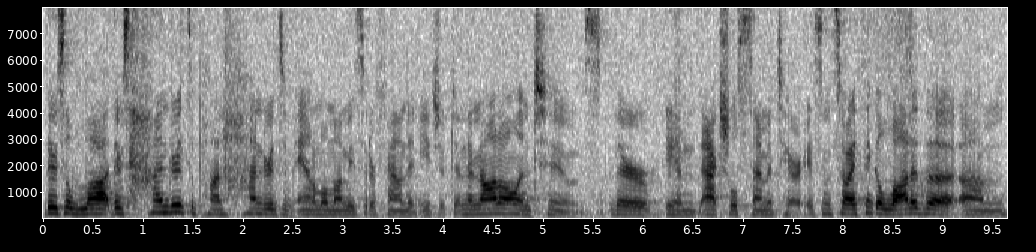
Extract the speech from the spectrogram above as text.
there's a lot, there's hundreds upon hundreds of animal mummies that are found in Egypt, and they're not all in tombs, they're in actual cemeteries. And so I think a lot of the um,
